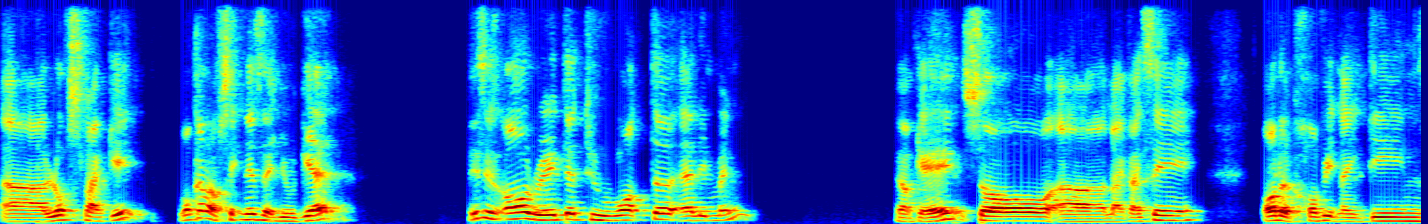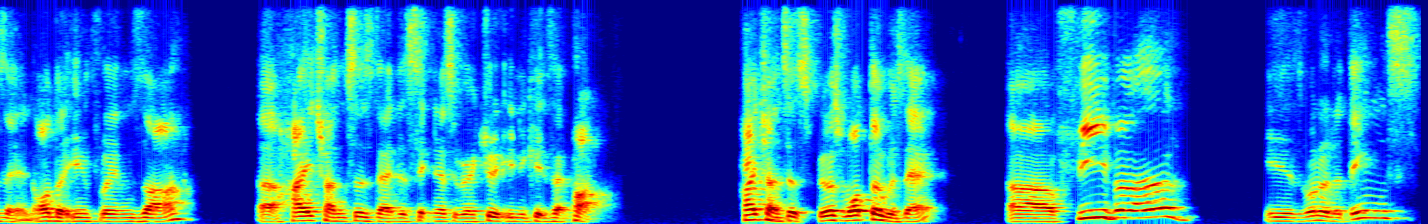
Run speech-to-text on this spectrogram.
Uh, looks like it. What kind of sickness that you get? This is all related to water element. Okay, so uh, like I say, all the COVID-19s and all the influenza, uh, high chances that the sickness will actually indicate that part. High chances because water was there. Uh, fever is one of the things.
